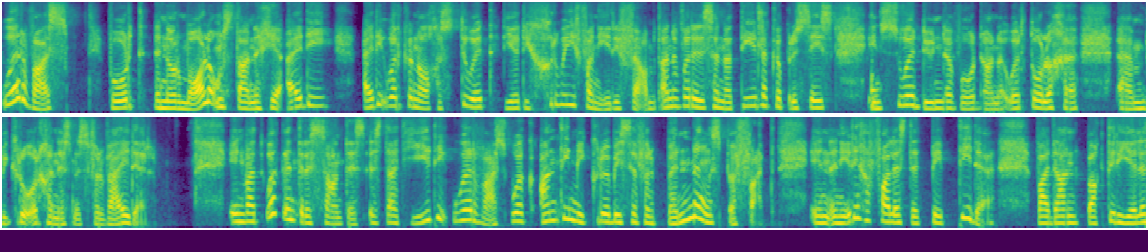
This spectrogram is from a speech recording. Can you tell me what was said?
Oorwas word in normale omstandighede uit die uit die oorkanaal gestoot deur die groei van hierdie vel. Met ander woorde, dis 'n natuurlike proses en sodoende word dan 'n oortollige um, mikroorganismes verwyder. En wat ook interessant is, is dat hierdie oorwas ook antimikrobiese verbindings bevat. En in hierdie geval is dit peptiede wat dan bakterieële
